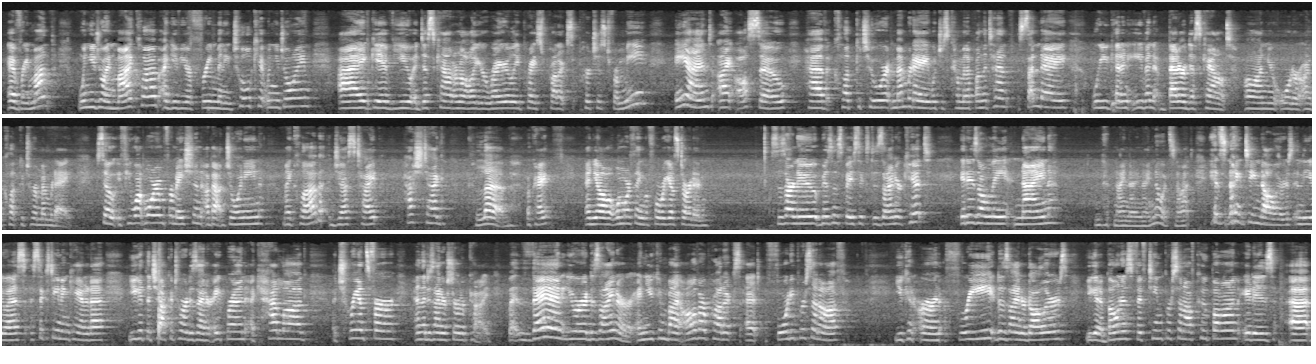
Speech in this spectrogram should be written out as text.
every month. When you join my club, I give you a free mini toolkit when you join. I give you a discount on all your regularly priced products purchased from me. And I also have Club Couture Member Day, which is coming up on the 10th, Sunday, where you get an even better discount on your order on Club Couture Member Day. So if you want more information about joining my club, just type hashtag club, okay? And y'all, one more thing before we get started. This is our new Business Basics Designer Kit. It is only nine $9.99. No, it's not. It's $19 in the US, 16 in Canada. You get the Couture Designer Apron, a catalog, a transfer, and the designer startup guide. But then you're a designer and you can buy all of our products at 40% off. You can earn free designer dollars. You get a bonus 15% off coupon. It is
